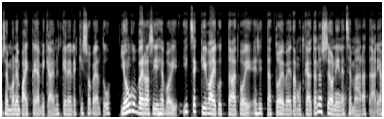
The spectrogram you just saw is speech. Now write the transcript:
semmoinen paikka ja mikä nyt kenellekin soveltuu. Jonkun verran siihen voi itsekin vaikuttaa, että voi esittää toiveita, mutta käytännössä se on niin, että se määrätään. Ja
